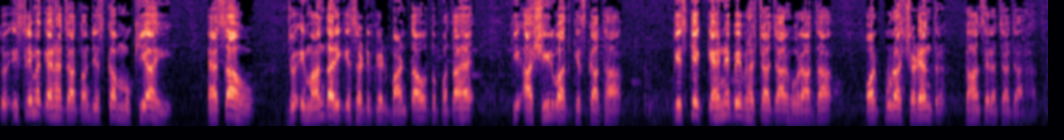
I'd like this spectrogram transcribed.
तो इसलिए मैं कहना चाहता हूँ, जिसका मुखिया ही ऐसा हो, जो ईमानदारी के सर्टिफिकेट बांटता हो तो पता है कि आशीर्वाद किसका था, किसके कहने पे भ्रष्टाचार हो रहा था, और पूरा षड्यंत्र कहाँ से रचा जा रहा था।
